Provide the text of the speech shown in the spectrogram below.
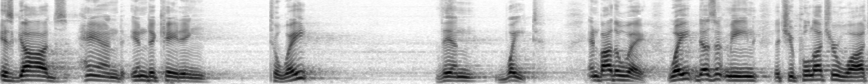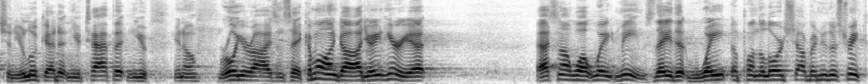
Is God's hand indicating to wait? Then wait. And by the way, wait doesn't mean that you pull out your watch and you look at it and you tap it and you, you know, roll your eyes and say, Come on, God, you ain't here yet. That's not what wait means. They that wait upon the Lord shall renew their strength.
